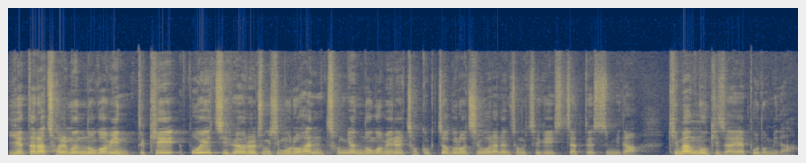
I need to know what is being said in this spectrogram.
이에 따라 젊은 농업인, 특히 4H 회원을 중심으로 한 청년 농업인을 적극적으로 지원하는 정책이 시작됐습니다. 김학무 기자의 보도입니다.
